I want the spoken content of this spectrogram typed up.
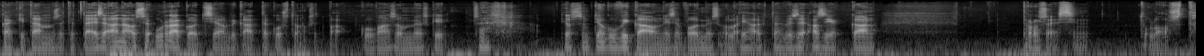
kaikki tämmöiset. Että ei se aina ole se urakoitsijan vika, että kustannukset paukkuu, vaan se on myöskin se, jos se nyt jonkun vika on, niin se voi myös olla ihan yhtä hyvin se asiakkaan prosessin tulosta.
